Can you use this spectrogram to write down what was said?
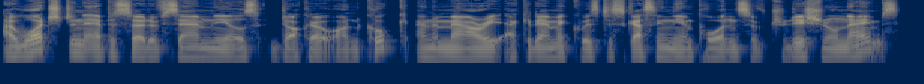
I watched an episode of Sam Neill's doco on Cook, and a Maori academic was discussing the importance of traditional names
